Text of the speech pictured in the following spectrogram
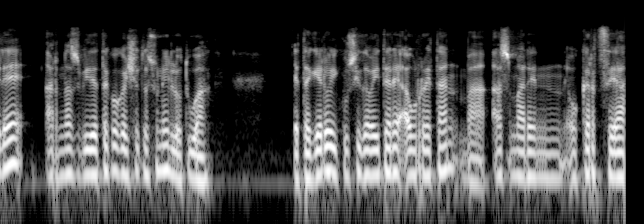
ere, arnazbidetako gaixotasunei lotuak. Eta gero ikusi da baita ere aurretan, ba, asmaren okertzea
